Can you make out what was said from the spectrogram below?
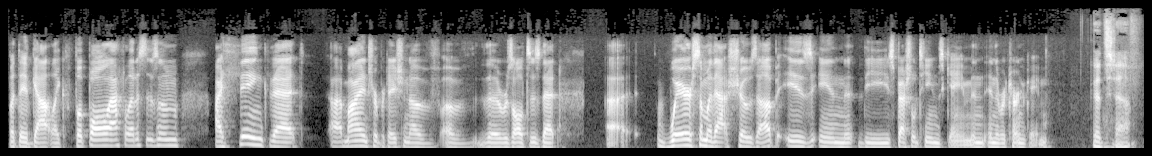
but they've got like football athleticism. I think that uh, my interpretation of of the results is that. Uh, where some of that shows up is in the special teams game, in, in the return game. Good stuff.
